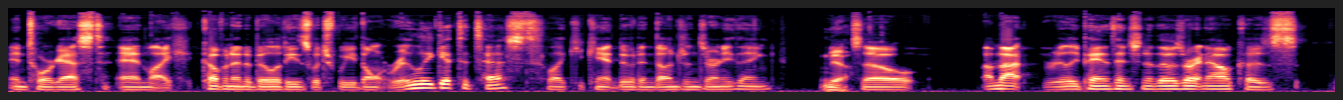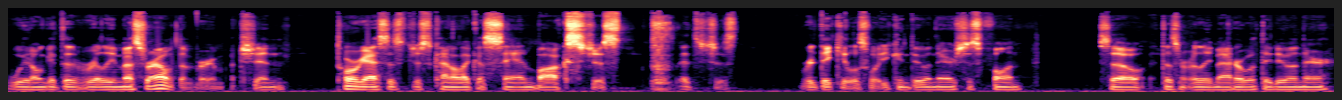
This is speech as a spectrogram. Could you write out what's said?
in Torghast and like covenant abilities, which we don't really get to test. Like you can't do it in dungeons or anything. yeah. So I'm not really paying attention to those right now because we don't get to really mess around with them very much. And Torghast is just kind of like a sandbox. Just it's just ridiculous what you can do in there. It's just fun. So it doesn't really matter what they do in there.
